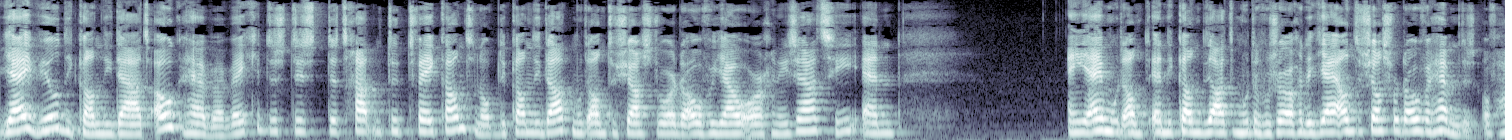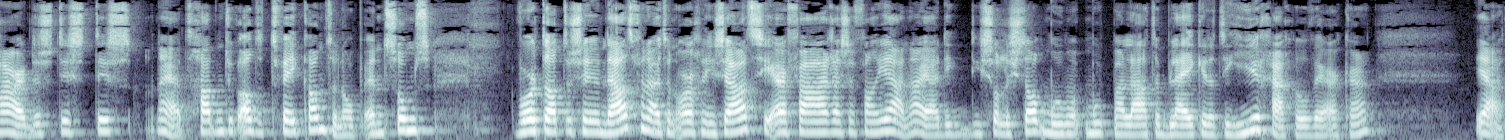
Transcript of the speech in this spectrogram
jij wil die kandidaat ook hebben, weet je. Dus, dus het gaat natuurlijk twee kanten op. Die kandidaat moet enthousiast worden over jouw organisatie. En, en, jij moet, en die kandidaat moet ervoor zorgen dat jij enthousiast wordt over hem dus, of haar. Dus het, is, het, is, nou ja, het gaat natuurlijk altijd twee kanten op. En soms wordt dat dus inderdaad vanuit een organisatie ervaren. Ze van, ja, nou ja, die, die sollicitant moet, moet maar laten blijken dat hij hier graag wil werken. Ja,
